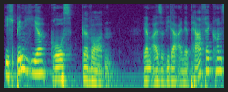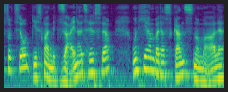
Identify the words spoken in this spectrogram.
Ich bin hier groß geworden. Wir haben also wieder eine Perfektkonstruktion, diesmal mit sein als Hilfsverb. Und hier haben wir das ganz normale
